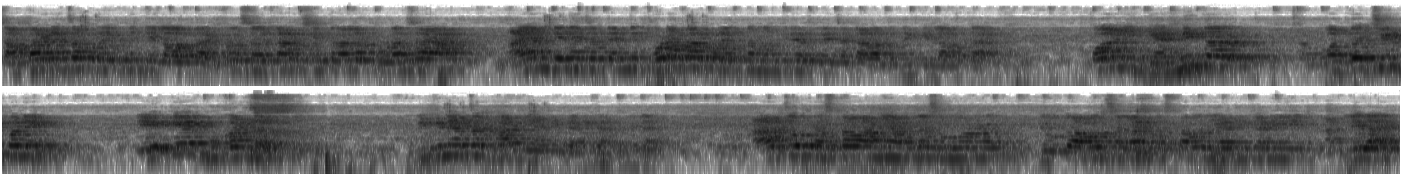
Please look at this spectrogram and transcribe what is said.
सांभाळण्याचा प्रयत्न केला होता किंवा सहकार क्षेत्राला थोडासा आयाम देण्याचा त्यांनी थोडाफार प्रयत्न मंत्री असल्याच्या काळामध्ये केला होता. पण यांनी तर पद्धतशीरपणे एक एक भूखंड विकण्याचा घाट या ठिकाणी घातलेला आहे. आज जो प्रस्ताव आम्ही आपल्यासमोर ठेवतो आहोत सगळा प्रस्ताव या ठिकाणी आणलेला आहे.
